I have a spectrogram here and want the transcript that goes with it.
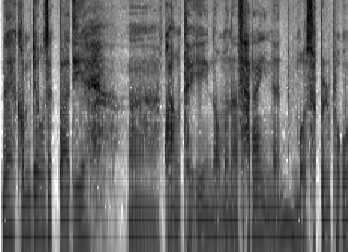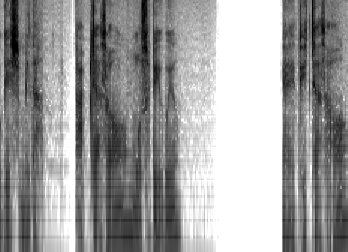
네, 검정색 바디에 아, 광택이 너무나 살아있는 모습을 보고 계십니다. 앞좌석 모습이고요. 네, 뒷좌석.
